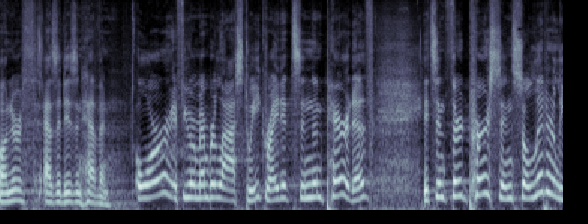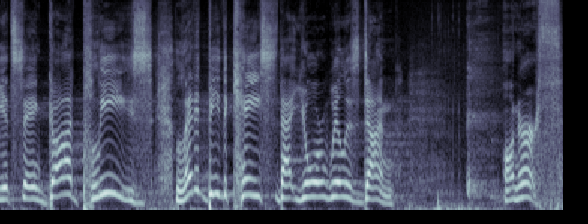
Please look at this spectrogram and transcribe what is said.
on earth as it is in heaven. Or, if you remember last week, right, it's in the imperative, it's in third person, so literally it's saying, God, please, let it be the case that your will is done on earth,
